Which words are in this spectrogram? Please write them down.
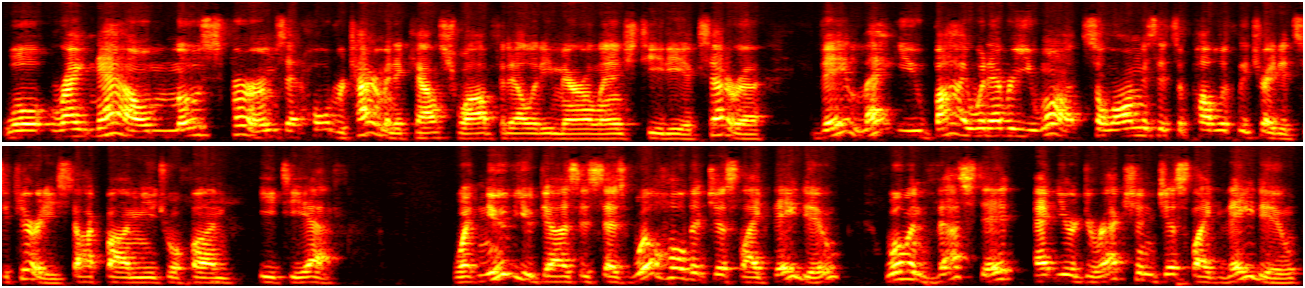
Well, right now, most firms that hold retirement accounts, Schwab, Fidelity, Merrill Lynch, TD, et cetera, they let you buy whatever you want so long as it's a publicly traded security, stock bond, mutual fund, ETF. What NuView does is says, we'll hold it just like they do. We'll invest it at your direction just like they do,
